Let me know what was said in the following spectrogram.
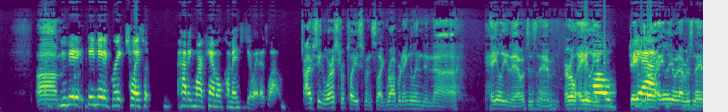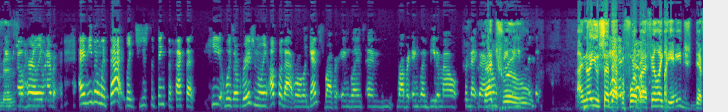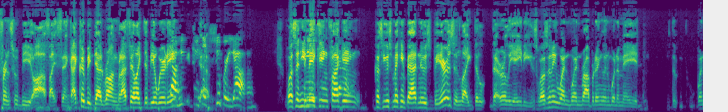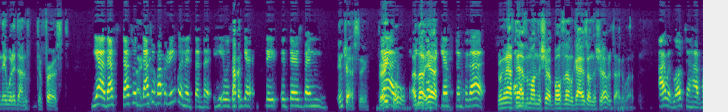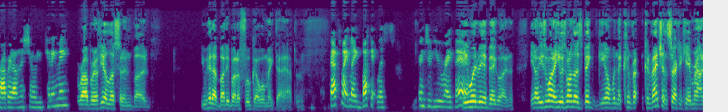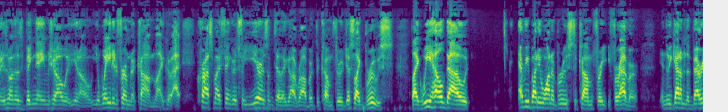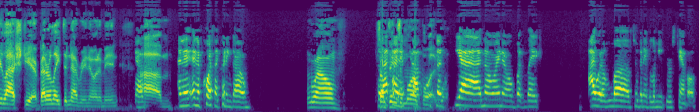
Um, you made it. They made a great choice with having Mark Hamill come in to do it as well. I've seen worse replacements like Robert Englund and uh, Haley. There, what's his name? Earl Haley. Oh, James yeah. Earl Haley, whatever his name James is. Earl Hurley, whatever. And even with that, like just to think the fact that he was originally up for that role against Robert Englund, and Robert Englund beat him out for Nightmare. Is that true? I know you said yeah, that before, true. but I feel like the age difference would be off. I think I could be dead wrong, but I feel like there'd be a weird age. He, he's like super young. Wasn't he, he making fucking? Because he was making Bad News Bears in like the the early '80s, wasn't he? When when Robert Englund would have made the when they would have done the first. Yeah, that's that's what that's what Robert Englund had said that he it was up ah. against. They, it, there's been interesting, very yeah, cool. I love yeah. Against them for that. We're gonna have to have um, him on the show. Both of them guys on the show to talk about. It. I would love to have Robert on the show. Are you kidding me? Robert, if you're listening, bud, you hit up Buddy Buttafuoco. We'll make that happen. That's my like bucket list interview right there. He would be a big one. You know, he's one. Of, he was one of those big. You know, when the con- convention circuit came around, he was one of those big names. You always, you know, you waited for him to come. Like I crossed my fingers for years until they got Robert to come through. Just like Bruce, like we held out. Everybody wanted Bruce to come for forever and we got him the very last year. Better late than never. You know what I mean? Yeah. Um, and and of course I couldn't go. Well, so some things are more important. Because, yeah, no, I know, but like, I would have loved to have been able to meet Bruce Campbell.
